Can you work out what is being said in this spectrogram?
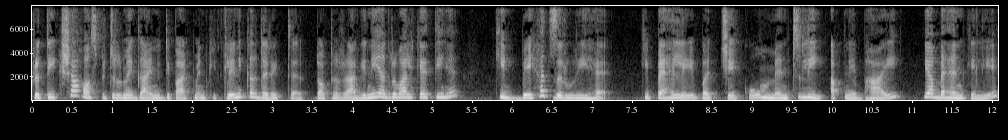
प्रतीक्षा हॉस्पिटल में गायनी डिपार्टमेंट की clinical director doctor Ragini Agarwal कहती हैं कि बेहद ज़रूरी है कि पहले बच्चे को मेंटली अपने भाई या बहन के लिए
